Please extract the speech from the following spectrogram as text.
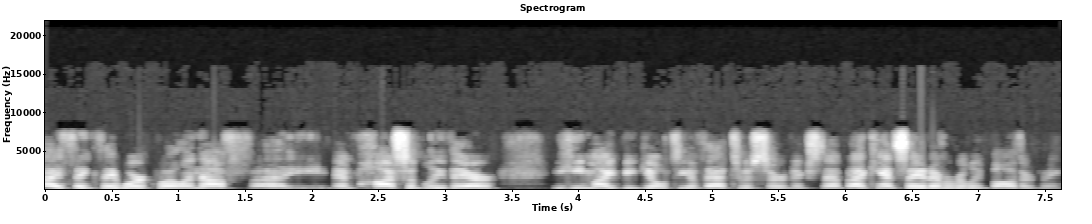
I think they work well enough, uh, and possibly there he might be guilty of that to a certain extent. But I can't say it ever really bothered me.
